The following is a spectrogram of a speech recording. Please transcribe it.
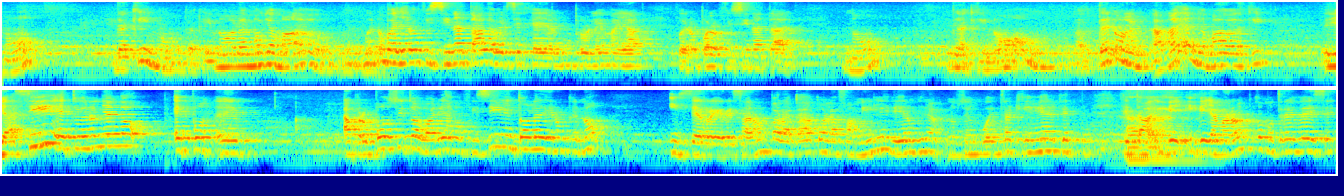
no, de aquí no, de aquí no la hemos llamado. Bueno, vaya a la oficina tal a ver si es que hay algún problema allá. Fueron para la oficina tal. No, de aquí no, a usted no le, a nadie han llamado de aquí. Y así estuvieron yendo eh, a propósito a varias oficinas, entonces le dijeron que no. Y se regresaron para acá con la familia y dijeron, mira, no se encuentra quién es el que, que estaba. Y que, y que llamaron como tres veces,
